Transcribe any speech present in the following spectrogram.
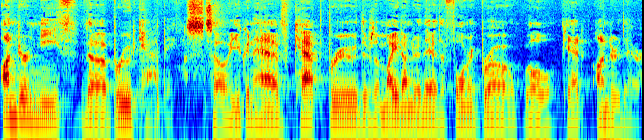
underneath the brood cappings. So you can have capped brood, there's a mite under there, the Formic Pro will get under there.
